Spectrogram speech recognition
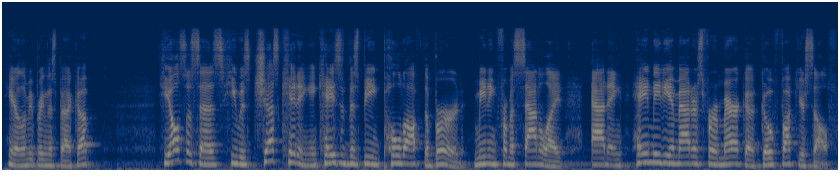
here, let me bring this back up. He also says he was just kidding in case of this being pulled off the bird, meaning from a satellite, adding, hey, Media Matters for America, go fuck yourself.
